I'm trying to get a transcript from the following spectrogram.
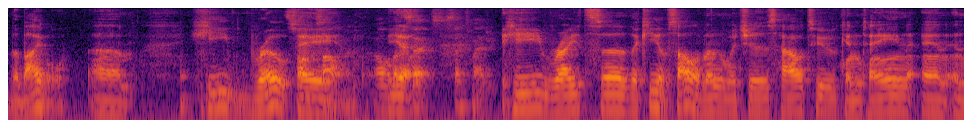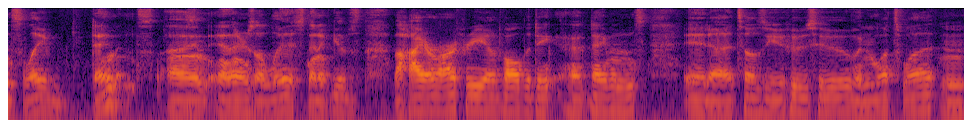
the Bible. Um, he wrote Song a Solomon, all about yeah. sex, sex magic. he writes uh, the Key of Solomon, which is how to contain and enslave daemons, and, and there's a list, and it gives the hierarchy of all the da- uh, daemons. It uh, tells you who's who and what's what, and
